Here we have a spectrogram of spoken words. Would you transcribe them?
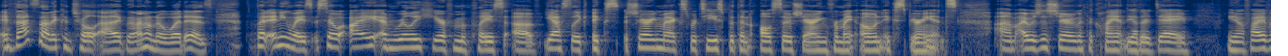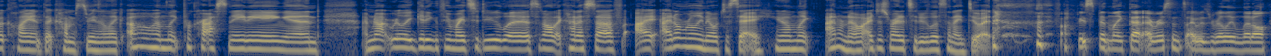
if that's not a control addict, then I don't know what is. But, anyways, so I am really here from a place of, yes, like ex- sharing my expertise, but then also sharing from my own experience. Um, I was just sharing with a client the other day you know, if I have a client that comes to me and they're like, oh, I'm like procrastinating and I'm not really getting through my to do list and all that kind of stuff, I, I don't really know what to say. You know, I'm like, I don't know. I just write a to do list and I do it. I've always been like that ever since I was really little.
